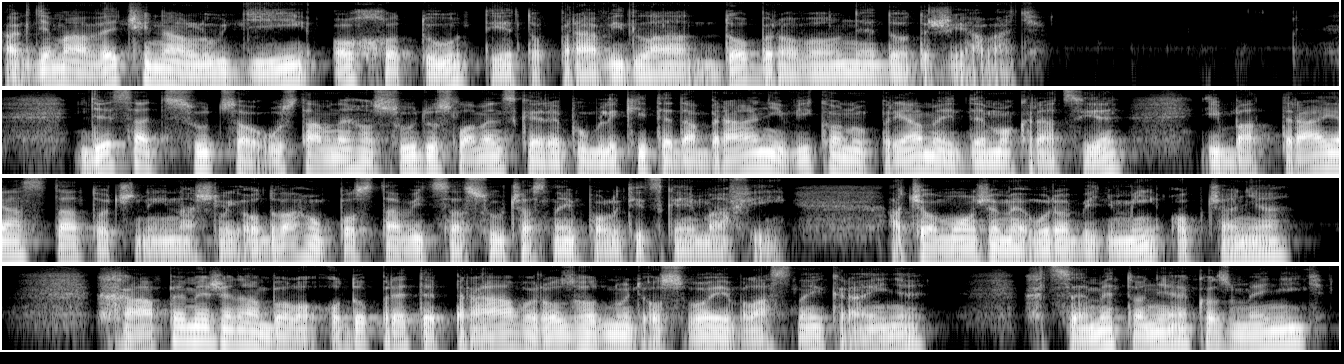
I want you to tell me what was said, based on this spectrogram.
a kde má väčšina ľudí ochotu tieto pravidlá dobrovoľne dodržiavať. 10 sudcov Ústavného súdu Slovenskej republiky teda bráni výkonu priamej demokracie, iba traja statoční našli odvahu postaviť sa súčasnej politickej mafii. A čo môžeme urobiť my, občania? Chápeme, že nám bolo odopreté právo rozhodnúť o svojej vlastnej krajine? Chceme to nejako zmeniť?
